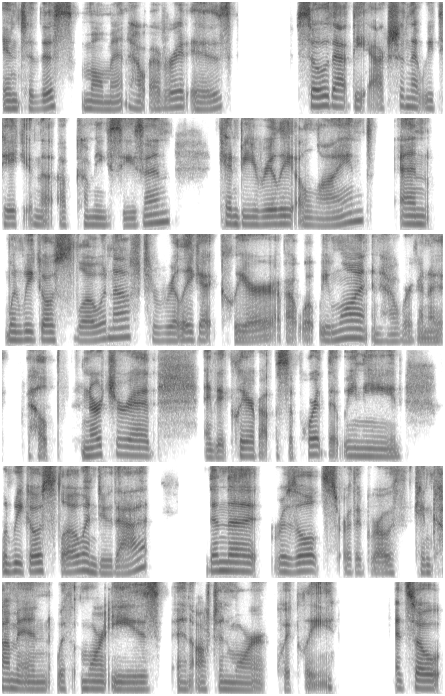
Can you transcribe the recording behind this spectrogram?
into this moment, however it is, so that the action that we take in the upcoming season can be really aligned. And when we go slow enough to really get clear about what we want and how we're going to help nurture it and get clear about the support that we need, when we go slow and do that, then the results or the growth can come in with more ease and often more quickly. And so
